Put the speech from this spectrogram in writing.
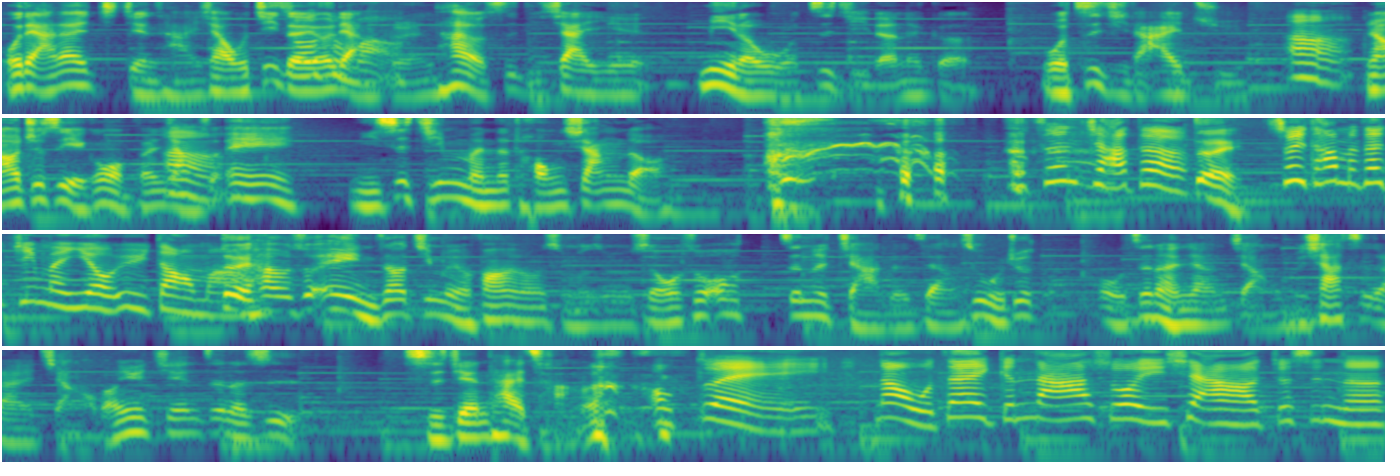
我等下再检查一下，我记得有两个人，他有私底下也密了我自己的那个我自己的 IG，嗯，然后就是也跟我分享说，哎你是金门的同乡的、哦，哦，真的假的？对。所以他们在金门也有遇到吗？对他们说，哎、你知道金门有发生什么什么事？我说，哦，真的假的？这样，所以我就，我真的很想讲，我们下次来讲好不好？因为今天真的是时间太长了。哦，对，那我再跟大家说一下啊，就是呢，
